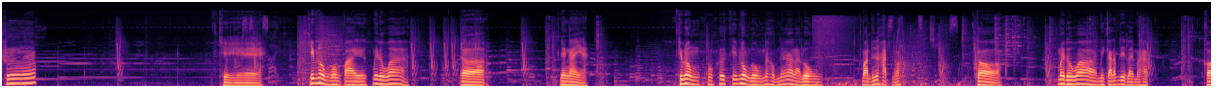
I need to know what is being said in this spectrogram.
ครับโอเคคลิปที่ผมมองไปไม่รู้ว่า เอ่อ ยังไงอะคลิปที่ผมคือคลิปที่ผมลงนะผมน่าจะลงวันพฤหัสเนาะ ก็ ไม่รู้ว่ามีการอัปเดตอะไรมาครับ ก็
